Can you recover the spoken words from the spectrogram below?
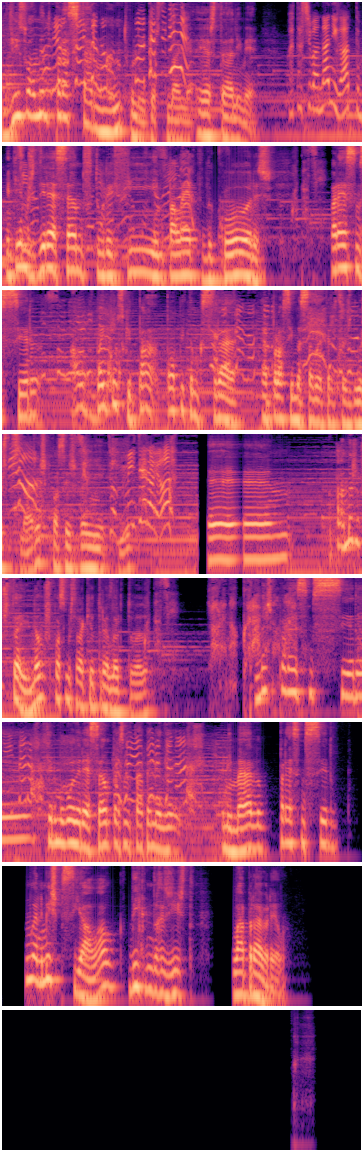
Visualmente parece estar muito bonito este anime. Em termos de direção de fotografia, em paleta de cores, parece-me ser algo bem conseguido. Pá, palpitam que será a aproximação entre estas duas personagens que vocês veem aqui. É, pá, mas gostei, não vos posso mostrar aqui o trailer todo. Mas parece-me ser. ter uma boa direção, parece-me estar bem animado, parece-me ser um anime especial, algo digno de registro lá para abril.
